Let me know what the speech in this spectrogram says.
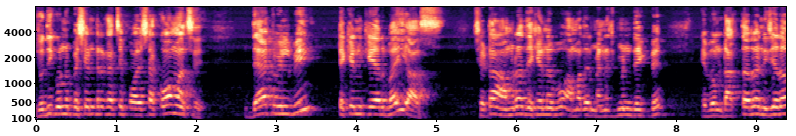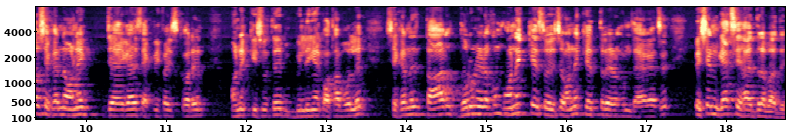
যদি কোনো পেশেন্টের কাছে পয়সা কম আছে that will be taken care by us সেটা আমরা দেখে নেব আমাদের ম্যানেজমেন্ট দেখবে এবং ডাক্তাররা নিজেরাও সেখানে অনেক জায়গায় স্যাক্রিফাইস করেন অনেক কিছুতে বিলিংয়ে কথা বলে সেখানে তার ধরুন এরকম অনেক কেস হয়েছে অনেক ক্ষেত্রে এরকম দেখা গেছে পেশেন্ট গেছে হায়দ্রাবাদে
